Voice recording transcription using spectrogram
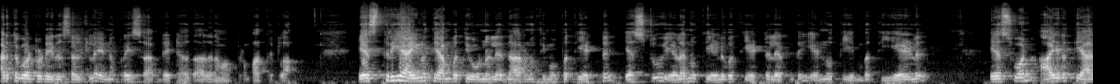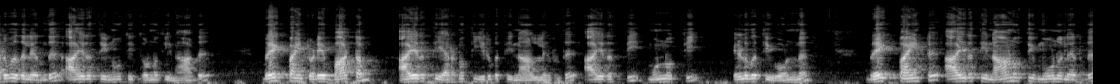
அடுத்த குவார்ட்டருடைய ரிசல்ட்டில் என்ன ப்ரைஸ் அப்டேட் ஆகுதோ அதை நம்ம அப்புறம் பார்த்துக்கலாம். எஸ் த்ரீ ஐநூற்றி ஐம்பத்தி ஒன்றுலேருந்து அறுநூத்தி முப்பத்தி எட்டு எஸ் டூ எழுநூற்றி எழுபத்தி எட்டுலேருந்து எண்ணூற்றி எண்பத்தி ஏழு எஸ் ஒன் ஆயிரத்தி அறுபதுலேருந்து ஆயிரத்தி நூற்றி தொண்ணூற்றி நாலு. பிரேக் பாயிண்ட்டுடைய பாட்டம் ஆயிரத்தி இரநூத்தி இருபத்தி நாலுலேருந்து ஆயிரத்தி முந்நூற்றி எழுபத்தி ஒன்று பிரேக் பாயிண்ட்டு ஆயிரத்தி நானூற்றி மூணுலேருந்து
